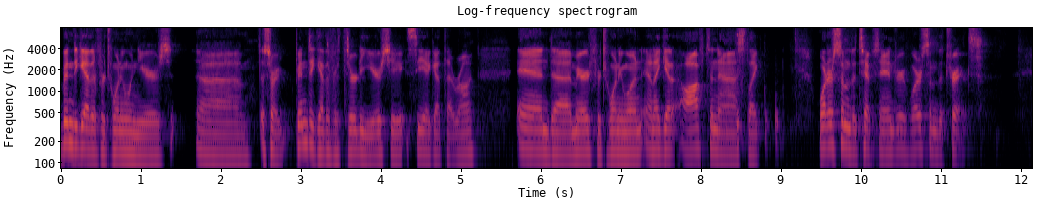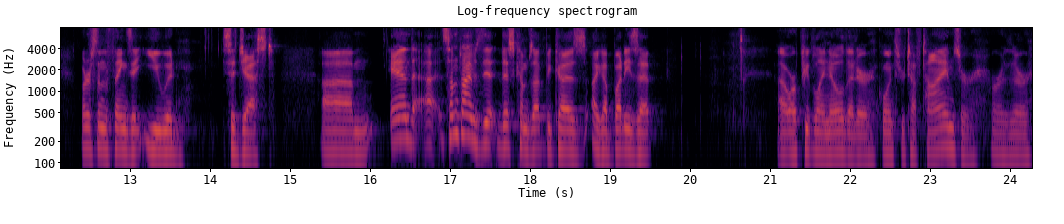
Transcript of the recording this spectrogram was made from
been together for 21 years uh, sorry, been together for 30 years. See, I got that wrong. And uh, married for 21. And I get often asked, like, what are some of the tips, Andrew? What are some of the tricks? What are some of the things that you would suggest? Um, and uh, sometimes th- this comes up because I got buddies that, uh, or people I know that are going through tough times, or or they're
